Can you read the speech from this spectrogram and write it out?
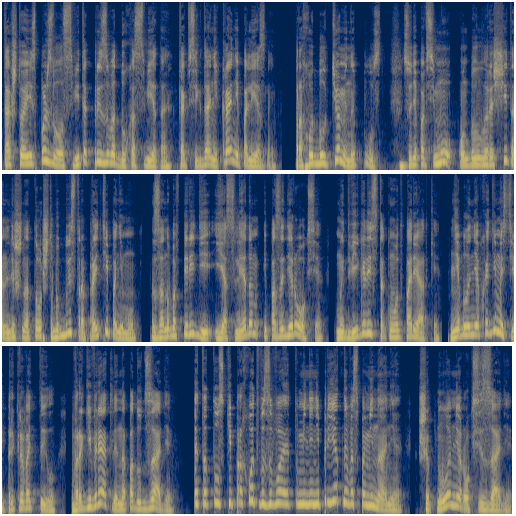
Так что я использовал свиток призыва Духа Света, как всегда не крайне полезный. Проход был темен и пуст. Судя по всему, он был рассчитан лишь на то, чтобы быстро пройти по нему. Заноба впереди, я следом и позади Рокси. Мы двигались в таком вот порядке. Не было необходимости прикрывать тыл. Враги вряд ли нападут сзади. «Этот узкий проход вызывает у меня неприятные воспоминания», – шепнула мне Рокси сзади.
